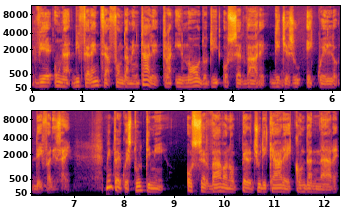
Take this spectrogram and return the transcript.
vi è una differenza fondamentale tra il modo di osservare di Gesù e quello dei farisei. Mentre quest'ultimi osservavano per giudicare e condannare,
